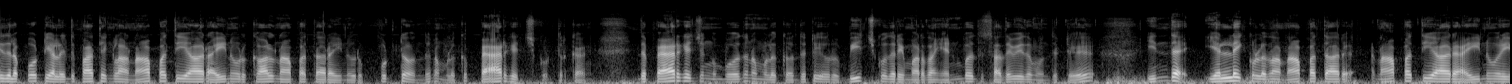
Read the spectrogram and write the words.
இதில் போட்டியாளர் இது பார்த்திங்களா? நாற்பத்தி ஆறு ஐநூறு கால் நாற்பத்தாறு ஐநூறு புட்டு வந்து நம்மளுக்கு பேர்ஹெஜ் கொடுத்துருக்காங்க. இந்த பேர்ஹெஜ்ஜுங்கும் போது நம்மளுக்கு வந்துட்டு ஒரு பீச் குதிரை மாதிரி தான். எண்பது சதவீதம் வந்துட்டு இந்த எல்லைக்குள்ளே தான் நாற்பத்தாறு நாற்பத்தி ஆறு ஐநூறை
